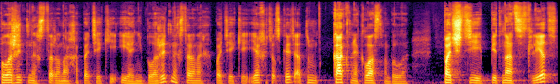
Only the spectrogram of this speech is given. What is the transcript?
положительных сторонах ипотеки и о неположительных сторонах ипотеки. Я хотел сказать о том, как мне классно было почти 15 лет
